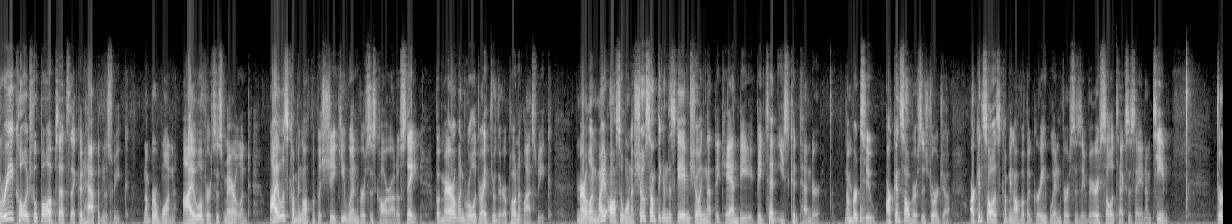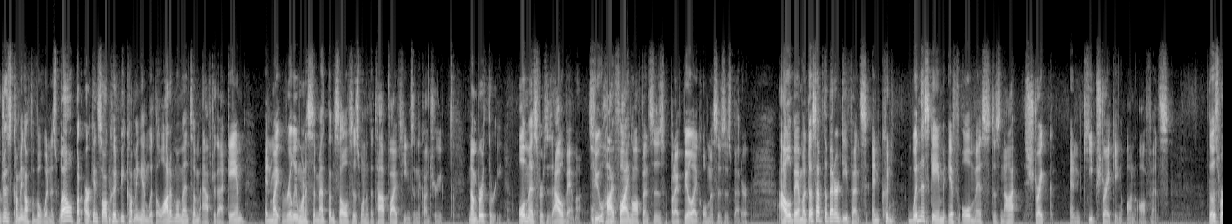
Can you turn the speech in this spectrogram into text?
Three college football upsets that could happen this week. Number one, Iowa versus Maryland. Iowa's coming off of a shaky win versus Colorado State, but Maryland rolled right through their opponent last week. Maryland might also want to show something in this game, showing that they can be a Big Ten East contender. Number two, Arkansas versus Georgia. Arkansas is coming off of a great win versus a very solid Texas A&M team. Georgia is coming off of a win as well, but Arkansas could be coming in with a lot of momentum after that game, and might really want to cement themselves as one of the top five teams in the country. Number three, Ole Miss versus Alabama. Two high flying offenses, but I feel like Ole Miss's is better. Alabama does have the better defense and could win this game if Ole Miss does not strike and keep striking on offense. Those were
